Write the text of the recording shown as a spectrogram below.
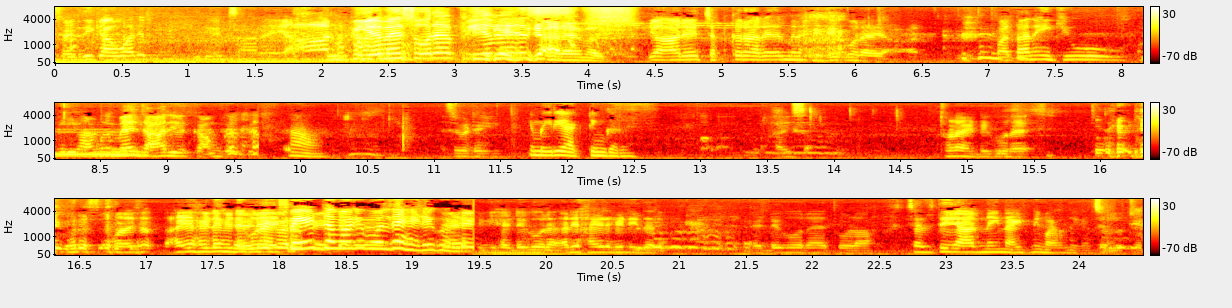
सर्दी क्या हुआ हैं यार। पीएमएस हो रहा है पीएमएस आ रहा है बस। यार ये चक्कर आ रहे हैं मेरा हेडेक हो रहा है यार। पता नहीं क्यों मेरी काम मैं जा रही हूँ काम करते हाँ। ऐसे बैठेगी ये मेरी एक्टिंग करे। थोड़ा हेडेक हो रहा है। थोड़ा देखो रस थोड़ा सा हाय हेडेक हेडेक हो रहा है। पेट दबा के बोलते हैं हेडेक हो रहा है। हेडेक हो रहा है। अरे हाइड हेड इधर। हेडेक हो रहा है थोड़ा। चलते यार नहीं नाइट नहीं मारने का। चलो चलो।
